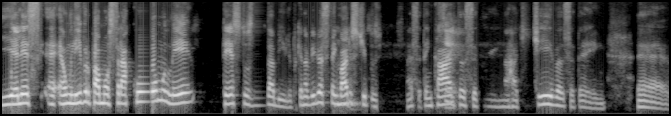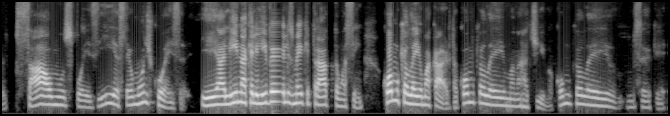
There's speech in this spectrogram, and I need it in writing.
E eles é, é um livro para mostrar como ler textos da Bíblia, porque na Bíblia você tem hum. vários tipos. Né? Você tem cartas, Sim. você tem narrativas, você tem é, salmos, poesias, tem um monte de coisa. E ali naquele livro eles meio que tratam assim, como que eu leio uma carta, como que eu leio uma narrativa, como que eu leio não sei o quê.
